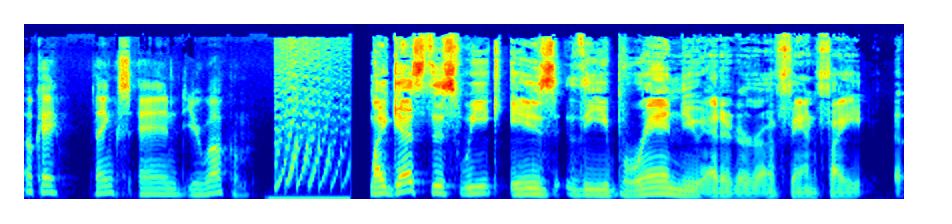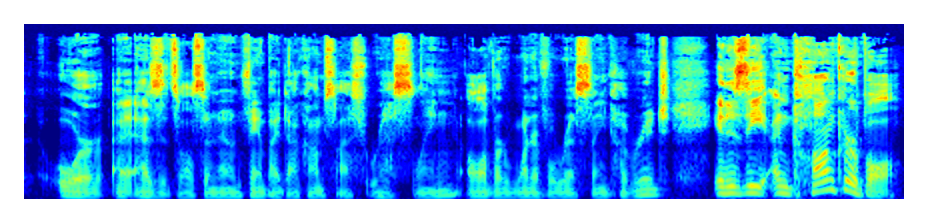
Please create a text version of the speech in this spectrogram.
Okay, thanks, and you're welcome. My guest this week is the brand new editor of Fanbyte, or uh, as it's also known, fanbyte.com slash wrestling, all of our wonderful wrestling coverage. It is the unconquerable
